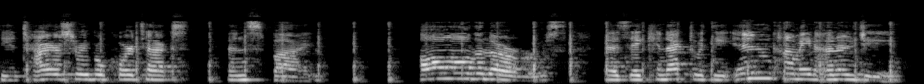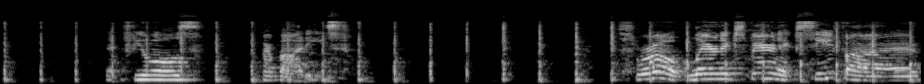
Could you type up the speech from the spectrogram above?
the entire cerebral cortex and spine. All the nerves as they connect with the incoming energy that fuels our bodies. Throat, larynx, pharynx, C5.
